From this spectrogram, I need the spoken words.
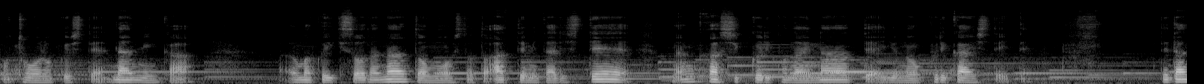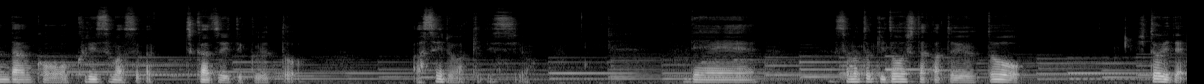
こう登録して何人かうまくいきそうだなと思う人と会ってみたりしてなんかしっくりこないなっていうのを繰り返していて。でだんだんこうクリスマスが近づいてくると焦るわけですよ。でその時どうしたかというと一人で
